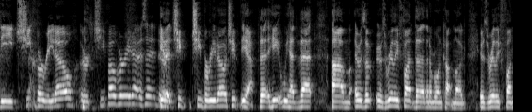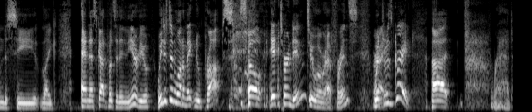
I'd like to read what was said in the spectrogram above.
The cheap burrito or cheapo burrito is it? Yeah, Or- cheap, cheap burrito, cheap. Yeah, the, he. We had that. Um, it was a. It was really fun. The the number one cop mug. It was really fun to see. Like, and as Scott puts it in the interview, we just didn't want to make new props, so it turned into a reference, which Right. was great. Uh, rad.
